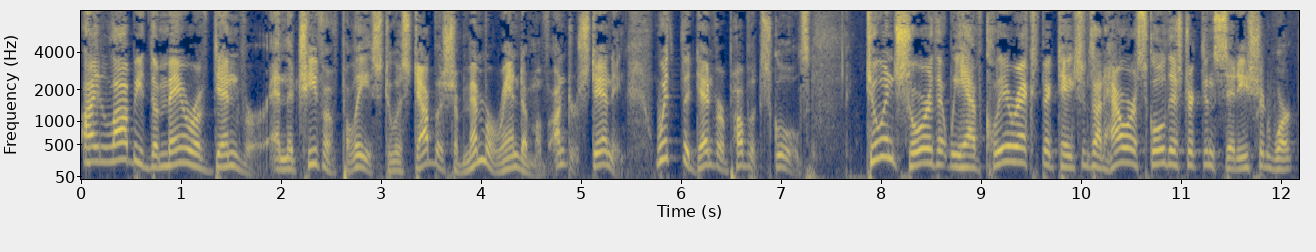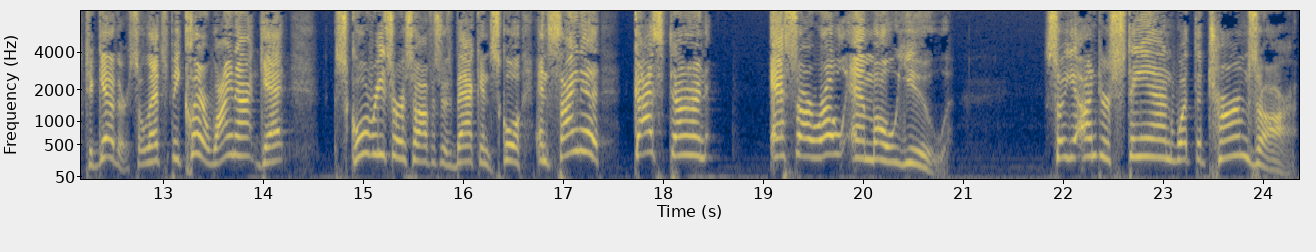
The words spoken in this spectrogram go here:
I lobbied the mayor of Denver and the chief of police to establish a memorandum of understanding with the Denver public schools to ensure that we have clear expectations on how our school district and city should work together. So let's be clear. Why not get school resource officers back in school and sign a gosh darn SRO MOU so you understand what the terms are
